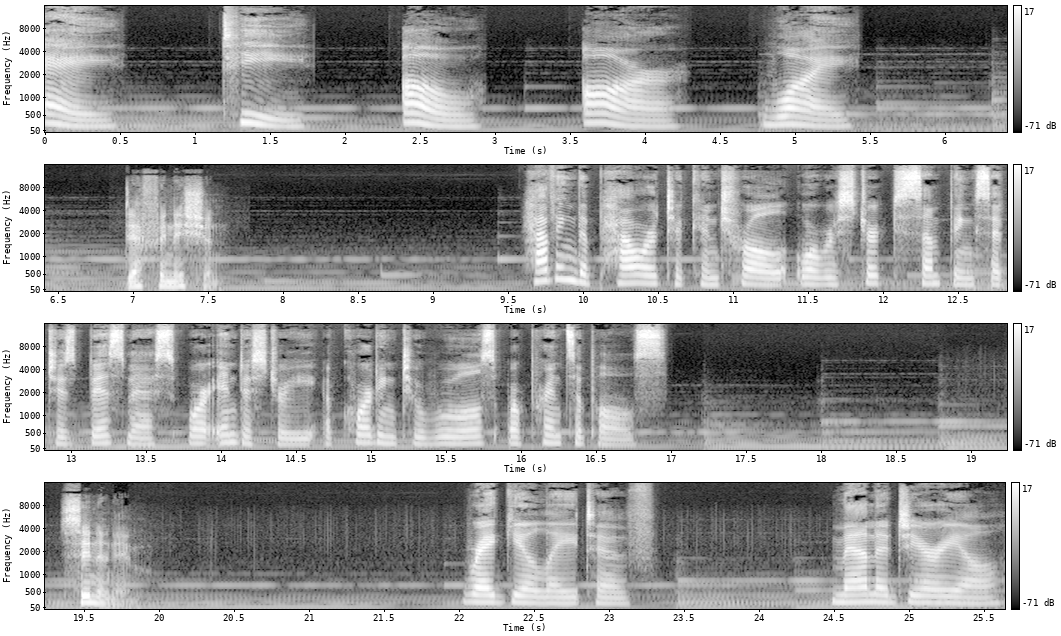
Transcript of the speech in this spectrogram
A T O R Y. Definition. Having the power to control or restrict something such as business or industry according to rules or principles. Synonym Regulative Managerial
